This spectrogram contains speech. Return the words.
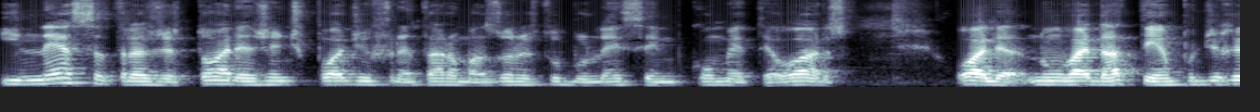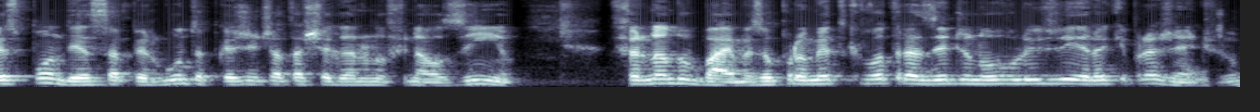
E nessa trajetória a gente pode enfrentar uma zona de turbulência com meteoros? Olha, não vai dar tempo de responder essa pergunta, porque a gente já está chegando no finalzinho. Fernando Bai, mas eu prometo que vou trazer de novo o Luiz Vieira aqui para gente. Viu?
